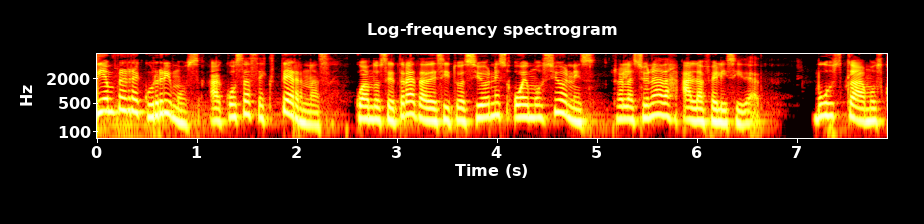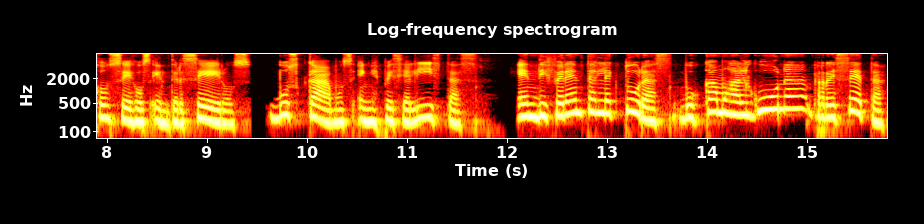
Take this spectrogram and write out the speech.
Siempre recurrimos a cosas externas cuando se trata de situaciones o emociones relacionadas a la felicidad. Buscamos consejos en terceros, buscamos en especialistas. En diferentes lecturas buscamos alguna receta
